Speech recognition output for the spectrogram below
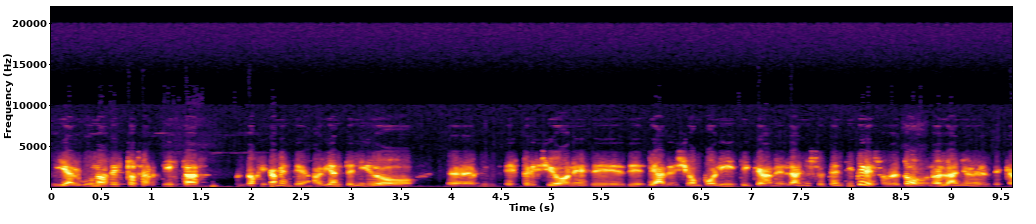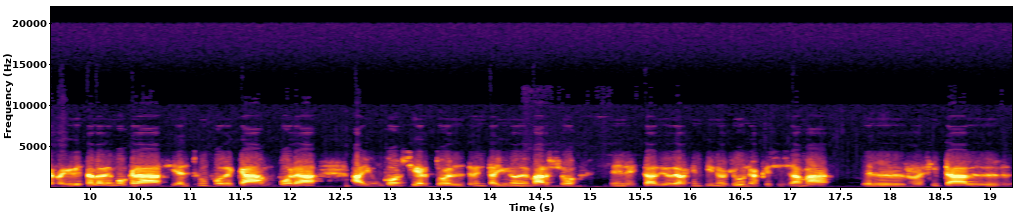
y algunos de estos artistas, lógicamente, habían tenido eh, expresiones de, adhesión política en el año 73, sobre todo, ¿no? el año en el que regresa la democracia, el triunfo de Cámpora. Hay un concierto el 31 de marzo en el estadio de Argentinos Juniors que se llama el recital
